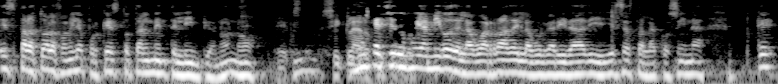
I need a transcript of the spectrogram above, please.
es para toda la familia porque es totalmente limpio, ¿no? No. Sí, claro. Nunca he sido muy amigo de la guarrada y la vulgaridad y irse hasta la cocina. Que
